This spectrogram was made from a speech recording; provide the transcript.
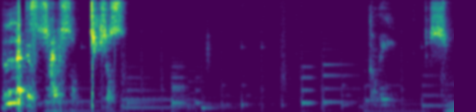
Let the stripes of Jesus Shh.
